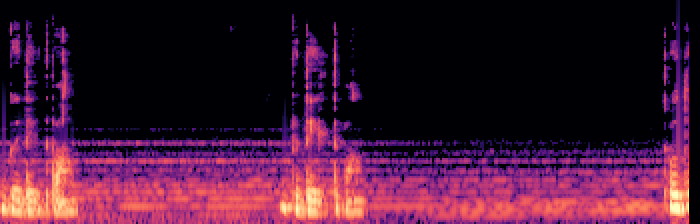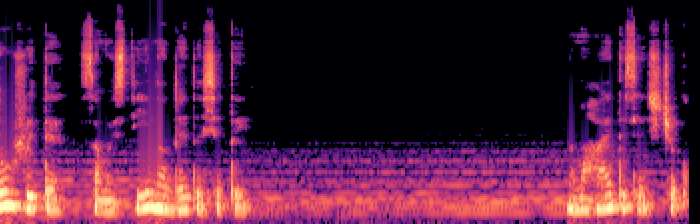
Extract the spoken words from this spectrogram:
видих два, вдих два. Продовжуйте самостійно до десяти. Намагайтеся, щоб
